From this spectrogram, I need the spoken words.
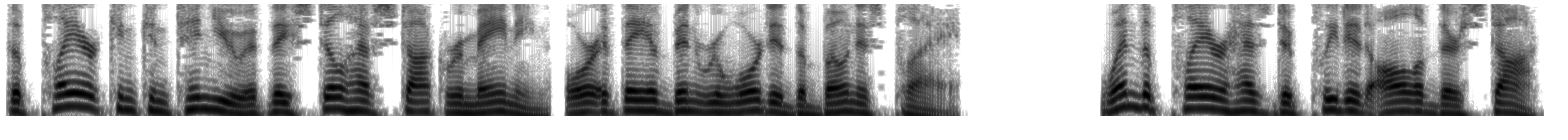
The player can continue if they still have stock remaining, or if they have been rewarded the bonus play. When the player has depleted all of their stock,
